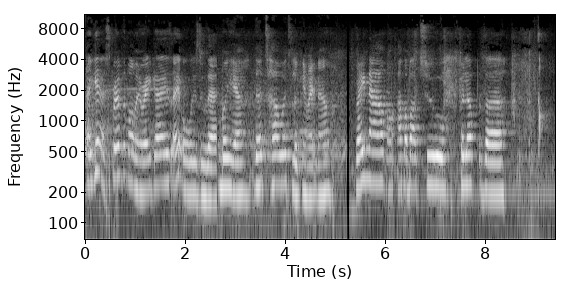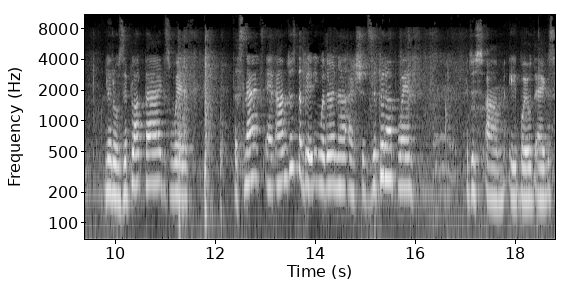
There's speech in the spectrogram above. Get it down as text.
Again, spur of the moment, right guys? I always do that. But yeah, that's how it's looking right now. Right now, I'm about to fill up the little Ziploc bags with the snacks. And I'm just debating whether or not I should zip it up with... I just um, ate boiled eggs.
